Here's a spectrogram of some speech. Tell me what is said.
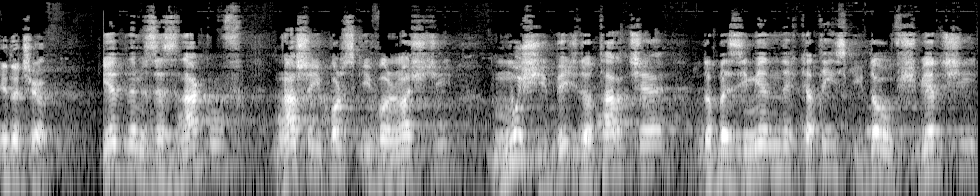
і дочок. Jednym ze znaków naszej polskiej wolności musi być dotarcie do bezimiennych katyńskich dołów śmierci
